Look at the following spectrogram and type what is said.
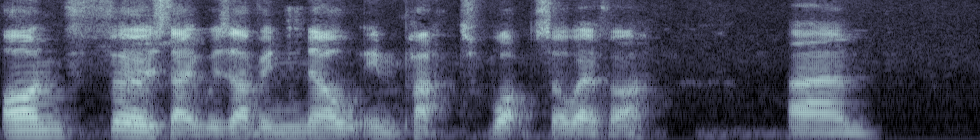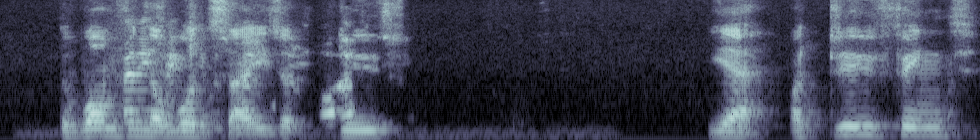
on Thursday it was having no impact whatsoever. Um, the one If thing I would say is I do, yeah, I do think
